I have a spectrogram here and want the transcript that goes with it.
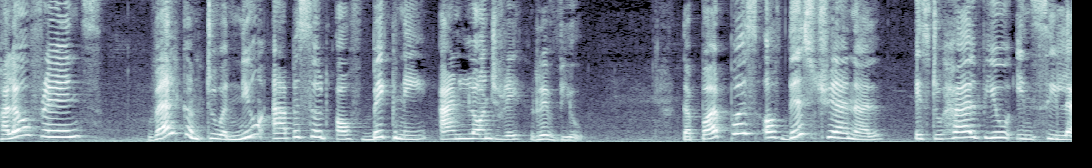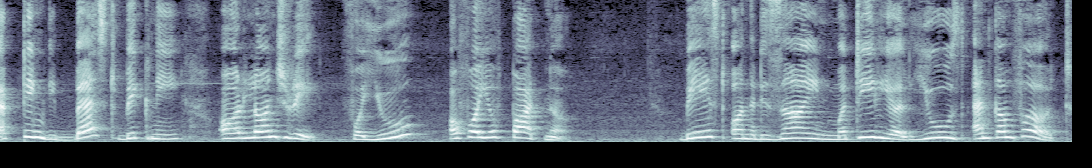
Hello, friends. Welcome to a new episode of Bikini and Lingerie Review. The purpose of this channel is to help you in selecting the best bikini or lingerie for you or for your partner based on the design, material used and comfort.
